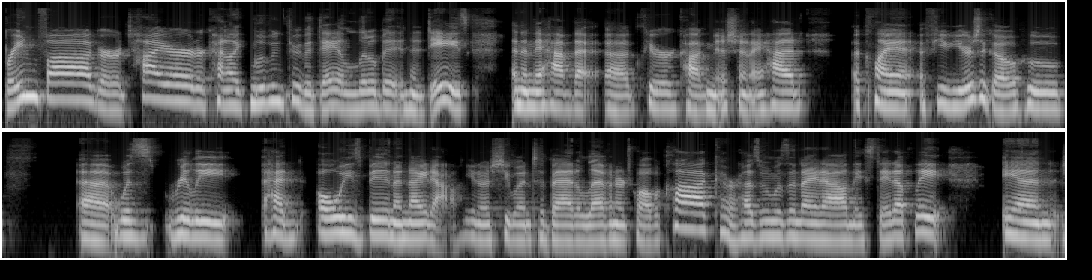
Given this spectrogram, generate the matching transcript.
brain fog or tired or kind of like moving through the day a little bit in a daze. And then they have that uh, clearer cognition. I had a client a few years ago who uh, was really had always been a night owl. You know, she went to bed 11 or 12 o'clock. Her husband was a night owl and they stayed up late. And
